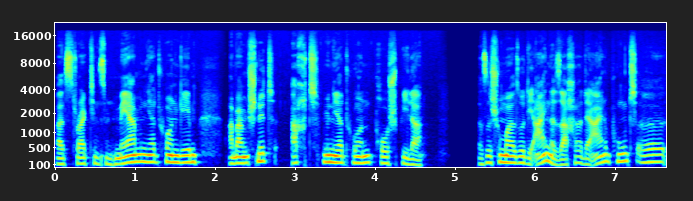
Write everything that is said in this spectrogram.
bald Strike-Teams mit mehr Miniaturen geben, aber im Schnitt acht Miniaturen pro Spieler. Das ist schon mal so die eine Sache, der eine Punkt, äh,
